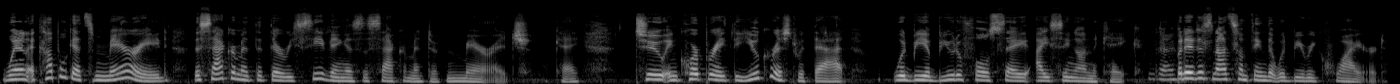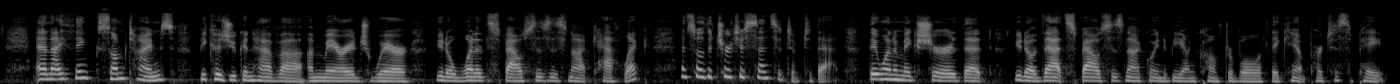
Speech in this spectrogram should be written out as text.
when a couple gets married, the sacrament that they're receiving is the sacrament of marriage. Okay. To incorporate the Eucharist with that would be a beautiful, say, icing on the cake. Okay. But it is not something that would be required. And I think sometimes because you can have a, a marriage where, you know, one of the spouses is not Catholic, and so the church is sensitive to that. They want to make sure that, you know, that spouse is not going to be uncomfortable if they can't participate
